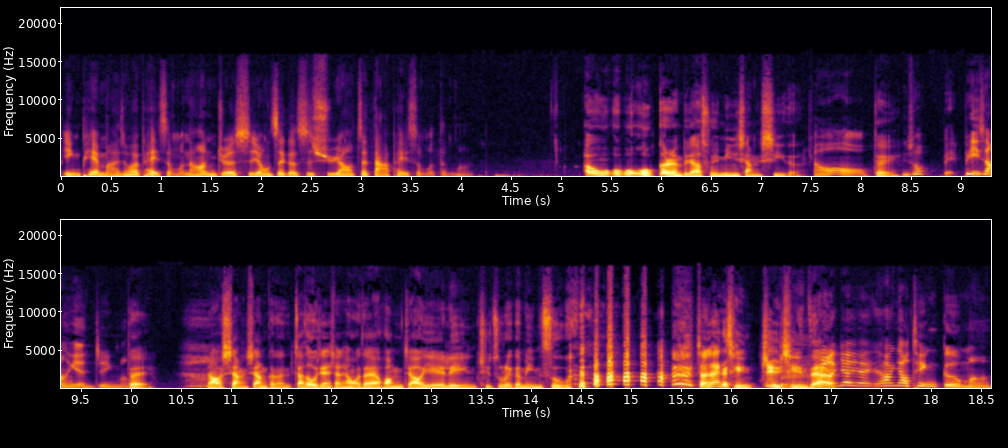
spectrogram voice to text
影片吗？还是会配什么？然后你觉得使用这个是需要再搭配什么的吗？呃，我我我我个人比较属于冥想系的，哦，对你说闭闭上眼睛吗？，对。然后想象可能，假设我今天想象我在荒郊野岭去住了一个民宿，想象一个情剧情这样，要要要要听歌吗？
